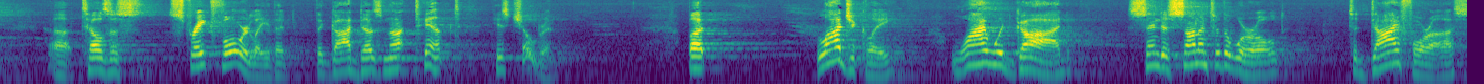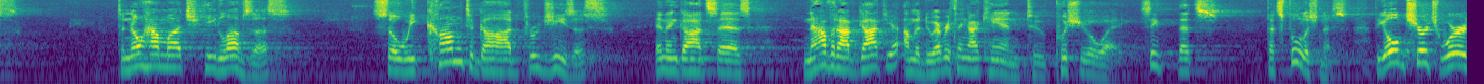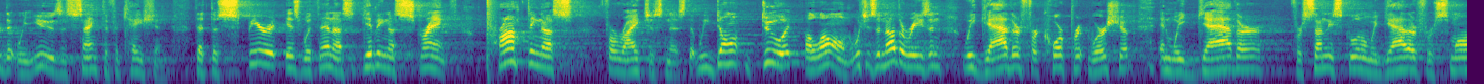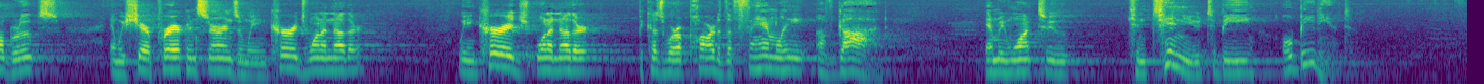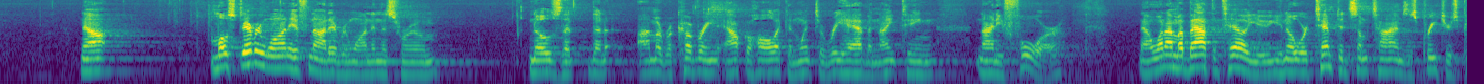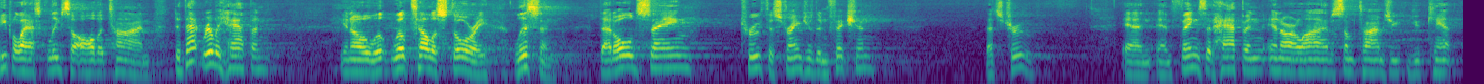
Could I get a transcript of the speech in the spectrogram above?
uh, tells us straightforwardly that, that God does not tempt his children. But logically, why would God send his son into the world to die for us, to know how much he loves us, so we come to God through Jesus, and then God says, now that I've got you, I'm going to do everything I can to push you away. See, that's, that's foolishness. The old church word that we use is sanctification, that the Spirit is within us, giving us strength, prompting us for righteousness, that we don't do it alone, which is another reason we gather for corporate worship and we gather for Sunday school and we gather for small groups and we share prayer concerns and we encourage one another. We encourage one another because we're a part of the family of God and we want to continue to be obedient. Now, most everyone, if not everyone in this room, knows that, that I'm a recovering alcoholic and went to rehab in 1994. Now, what I'm about to tell you, you know, we're tempted sometimes as preachers. People ask Lisa all the time, Did that really happen? You know, we'll, we'll tell a story. Listen, that old saying, truth is stranger than fiction, that's true. And, and things that happen in our lives, sometimes you, you can't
